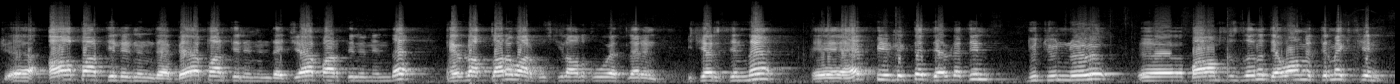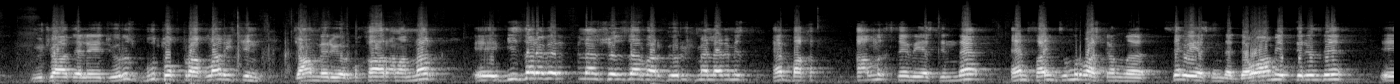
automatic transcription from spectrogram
E, A partilerinin de, B partilerinin de, C partilerinin de evlatları var bu silahlı kuvvetlerin içerisinde. E, hep birlikte devletin bütünlüğü, e, bağımsızlığını devam ettirmek için mücadele ediyoruz. Bu topraklar için can veriyor bu kahramanlar. E, bizlere verilen sözler var. Görüşmelerimiz hem bakanlık seviyesinde hem Sayın Cumhurbaşkanlığı seviyesinde devam ettirildi. E,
